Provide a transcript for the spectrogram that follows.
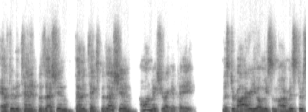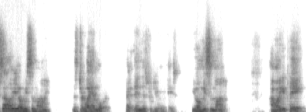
after the tenant possession, tenant takes possession, I want to make sure I get paid. Mr. Buyer, you owe me some, uh, Mr. Seller, you owe me some money. Mr. Landlord, in this particular case, you owe me some money. I want to get paid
